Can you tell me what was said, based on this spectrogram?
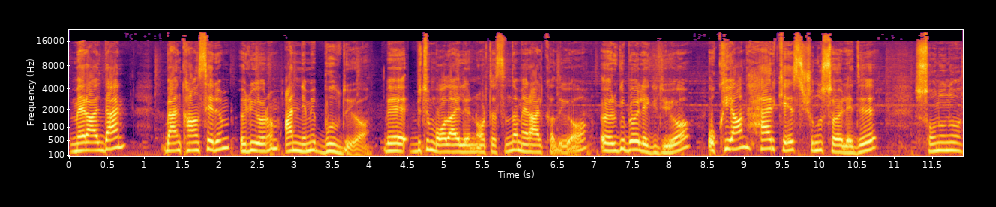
Meral'den ben kanserim, ölüyorum, annemi bul diyor. Ve bütün bu olayların ortasında Meral kalıyor. Örgü böyle gidiyor. Okuyan herkes şunu söyledi. Sonunu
